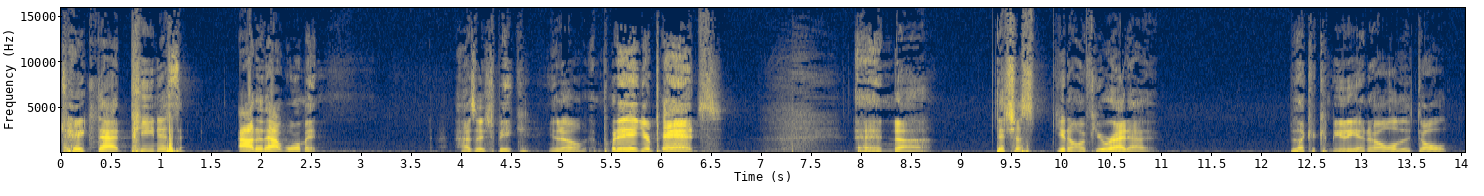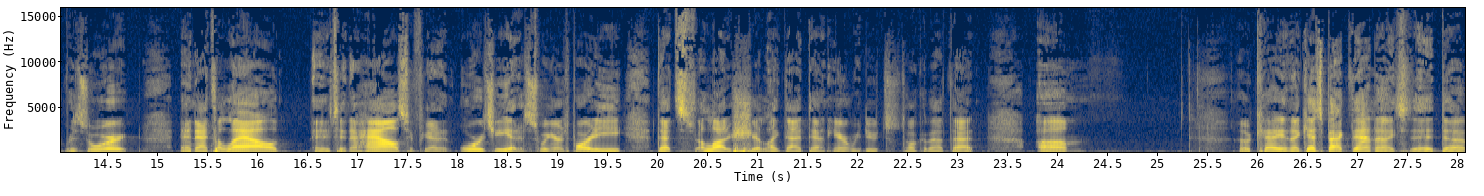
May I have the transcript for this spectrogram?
Take that penis out of that woman as I speak. You know, and put it in your pants. And uh, it's just you know, if you were at a like a community, an all adult resort, and that's allowed, and it's in a house. If you're at an orgy, at a swingers party, that's a lot of shit like that down here. We do talk about that. Um, okay, and I guess back then I said uh,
